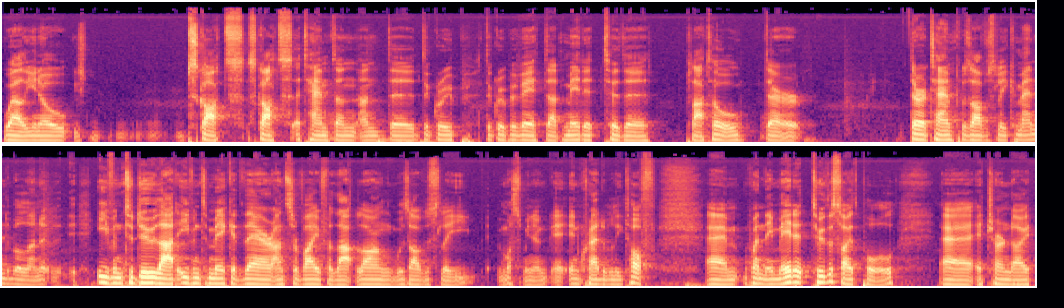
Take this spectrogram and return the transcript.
well, you know, Scott's Scott's attempt and, and the, the group the group of eight that made it to the plateau, their their attempt was obviously commendable, and it, even to do that, even to make it there and survive for that long, was obviously it must have been incredibly tough. Um, when they made it to the South Pole, uh, it turned out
